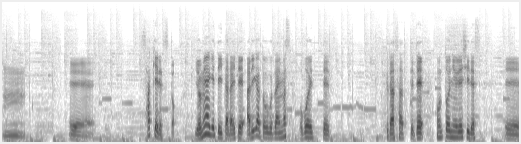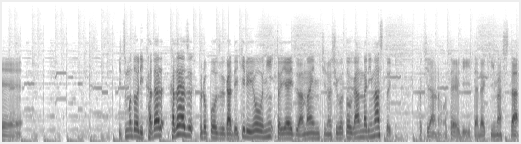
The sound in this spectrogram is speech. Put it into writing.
うん。えー、さけですと読み上げていただいてありがとうございます。覚えてくださってて本当に嬉しいです。えー、いつも通り必ずプロポーズができるようにとりあえずは毎日の仕事を頑張りますというこちらのお便りいただきました。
